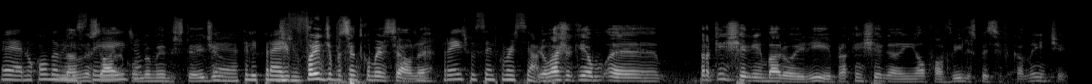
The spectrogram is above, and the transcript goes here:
É, no condomínio Lá no estádio. condomínio Stadium. É, aquele prédio. De frente para o centro comercial, de né? De frente para o centro comercial. Eu acho que é, para quem chega em Barueri, para quem chega em Alphaville especificamente,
